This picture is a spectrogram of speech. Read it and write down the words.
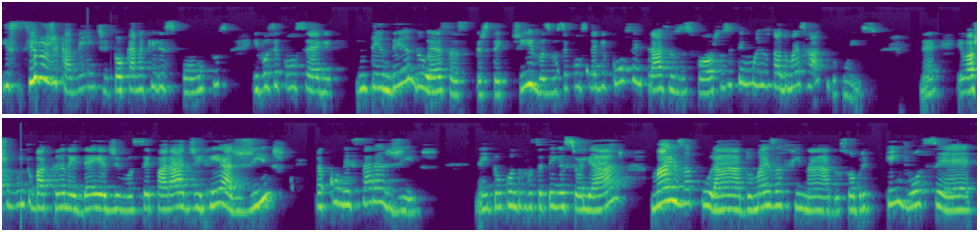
e cirurgicamente tocar naqueles pontos e você consegue entendendo essas perspectivas, você consegue concentrar seus esforços e ter um resultado mais rápido com isso. Né? Eu acho muito bacana a ideia de você parar de reagir para começar a agir. Né? Então, quando você tem esse olhar mais apurado, mais afinado sobre quem você é,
